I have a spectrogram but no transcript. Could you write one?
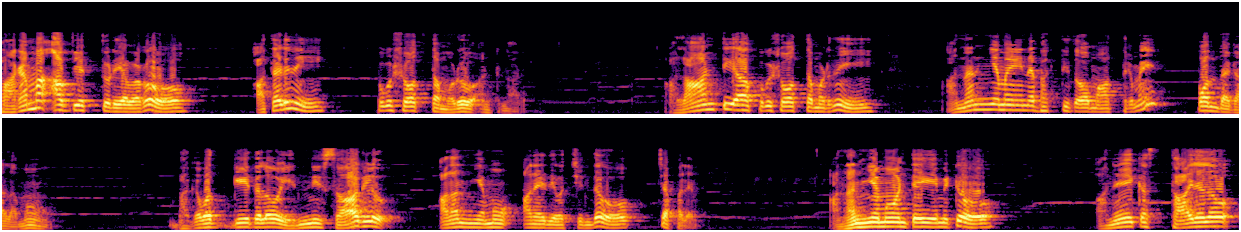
పరమ అవ్యక్తుడు ఎవరో అతడిని పురుషోత్తముడు అంటున్నారు. అలాంటి ఆ పురుషోత్తముడిని అనన్యమైన భక్తితో మాత్రమే పొందగలము. భగవద్గీతలో ఎన్నిసార్లు అనన్యము అనేది వచ్చిందో చెప్పలేం అనన్యము అంటే ఏమిటో అనేక స్థాయిలలో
